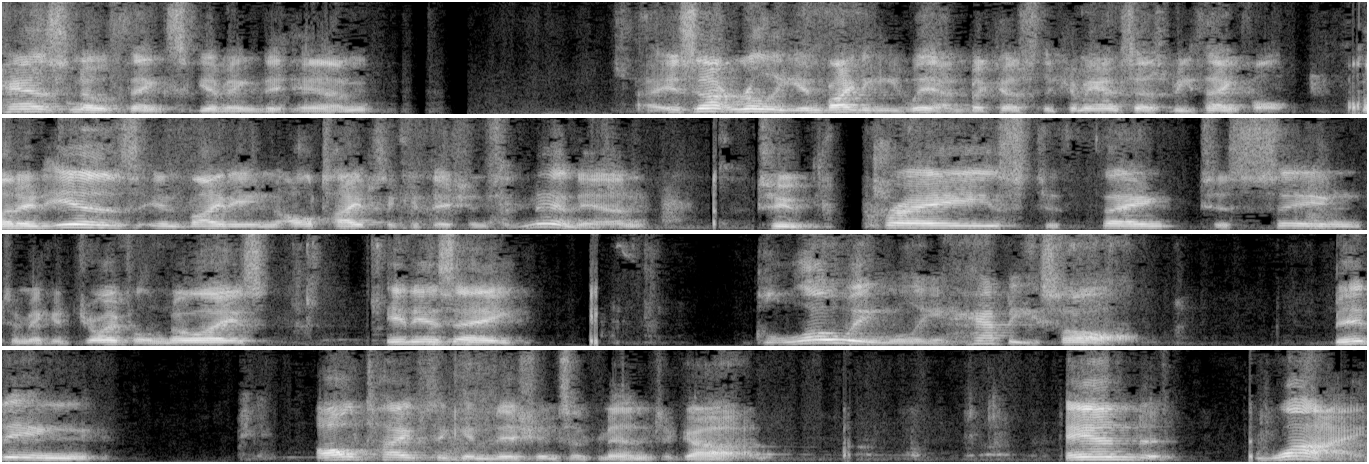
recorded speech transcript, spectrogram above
has no thanksgiving to him, uh, it's not really inviting you in because the command says be thankful, but it is inviting all types and conditions of men in to praise, to thank, to sing, to make a joyful noise. It is a glowingly happy psalm bidding all types and conditions of men to God. And why?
